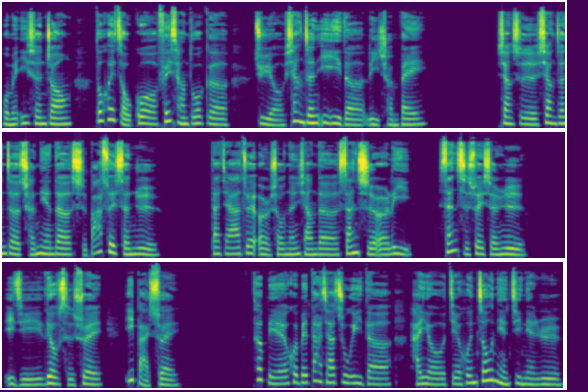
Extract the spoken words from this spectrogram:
我们一生中都会走过非常多个具有象征意义的里程碑，像是象征着成年的十八岁生日，大家最耳熟能详的三十而立、三十岁生日，以及六十岁、一百岁。特别会被大家注意的，还有结婚周年纪念日。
